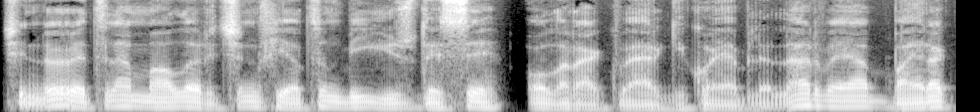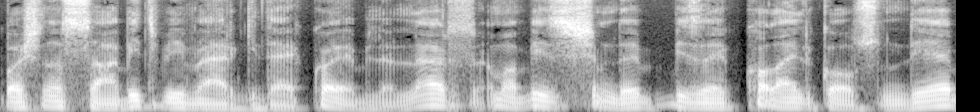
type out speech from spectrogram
Çin'de üretilen mallar için fiyatın bir yüzdesi olarak vergi koyabilirler veya bayrak başına sabit bir vergi de koyabilirler. Ama biz şimdi bize kolaylık olsun diye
